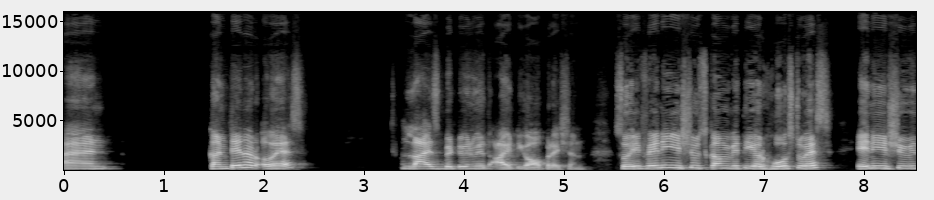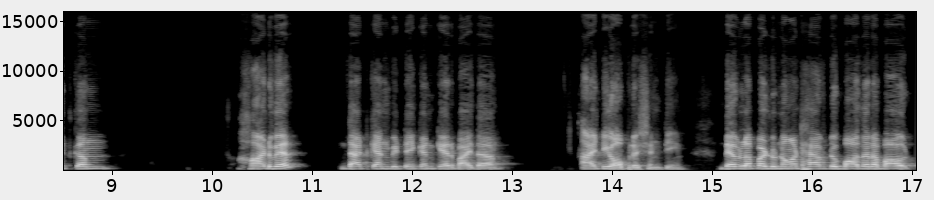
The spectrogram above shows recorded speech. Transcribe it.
and container os lies between with IT operation. So if any issues come with your host os any issue with come hardware that can be taken care by the IT operation team. Developer do not have to bother about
